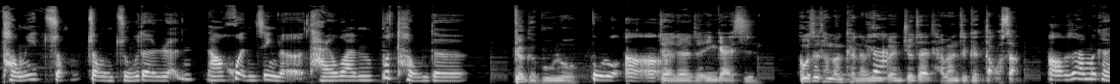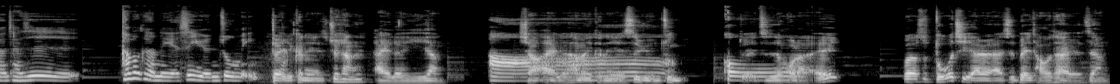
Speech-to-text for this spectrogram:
同一种种族的人，然后混进了台湾不同的各个部落，部落。嗯嗯，对对对，应该是，或是他们可能原本就在台湾这个岛上，哦，所以他们可能才是，他们可能也是原住民。对，也可能也就像矮人一样，哦，小矮人他们可能也是原住民，哦，对，只是后来哎，不知道是躲起来了还是被淘汰了这样。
